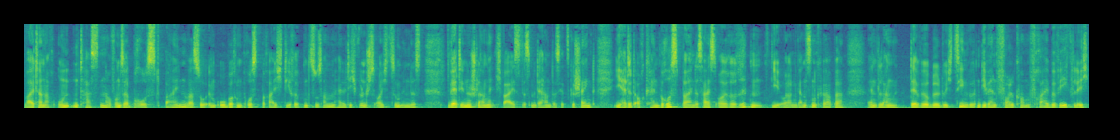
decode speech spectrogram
weiter nach unten tasten, auf unser Brustbein, was so im oberen Brustbereich die Rippen zusammenhält. Ich wünsche es euch zumindest. Wärt ihr eine Schlange, ich weiß, das mit der Hand ist jetzt geschenkt, ihr hättet auch kein Brustbein. Das heißt, eure Rippen, die euren ganzen Körper entlang der Wirbel durchziehen würden, die wären vollkommen frei beweglich.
